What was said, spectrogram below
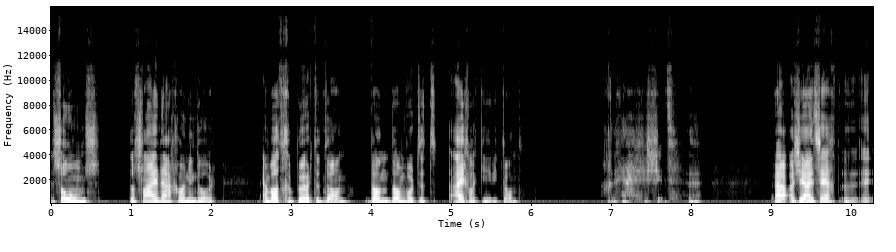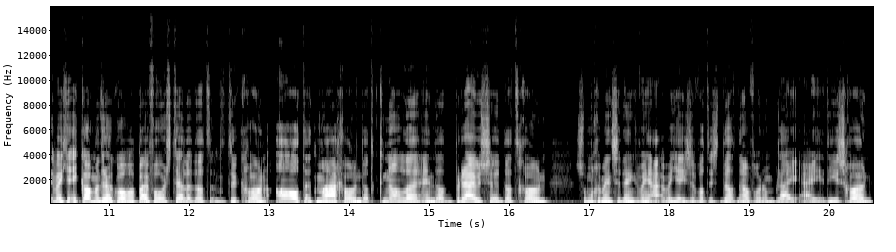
soms dan sla je daar gewoon in door. En wat gebeurt er dan? Dan, dan wordt het eigenlijk irritant. Ja, shit. Ja, als jij het zegt. eh, Weet je, ik kan me er ook wel wat bij voorstellen. Dat natuurlijk gewoon altijd maar gewoon dat knallen en dat bruisen. Dat gewoon sommige mensen denken van ja, jezus, wat is dat nou voor een blij ei? Die is gewoon,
